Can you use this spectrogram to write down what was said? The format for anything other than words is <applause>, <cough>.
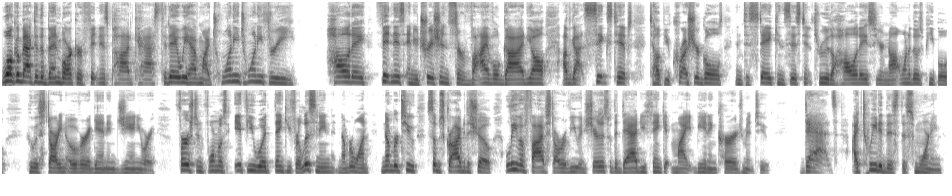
Welcome back to the Ben Barker Fitness Podcast. Today we have my 2023 holiday fitness and nutrition survival guide, y'all. I've got six tips to help you crush your goals and to stay consistent through the holidays so you're not one of those people who is starting over again in January. First and foremost, if you would, thank you for listening. Number one. Number two, subscribe to the show, leave a five star review, and share this with a dad you think it might be an encouragement to. Dads, I tweeted this this morning.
